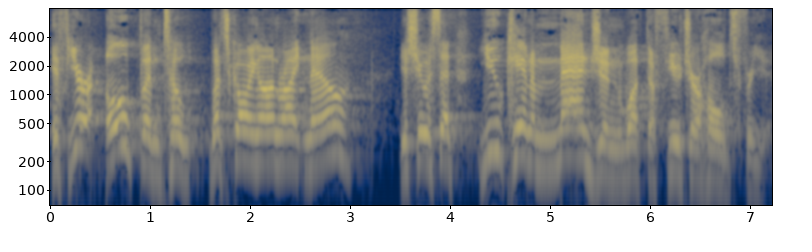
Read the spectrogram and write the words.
If you're open to what's going on right now, Yeshua said, You can't imagine what the future holds for you.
